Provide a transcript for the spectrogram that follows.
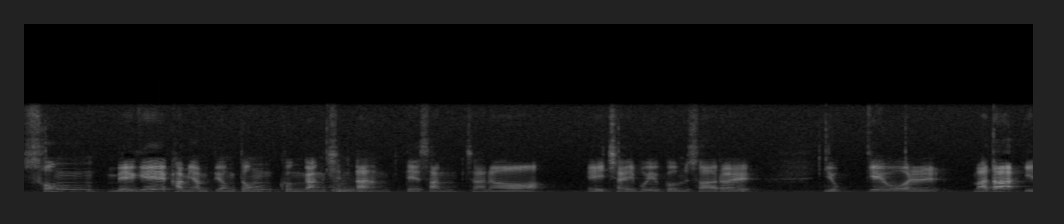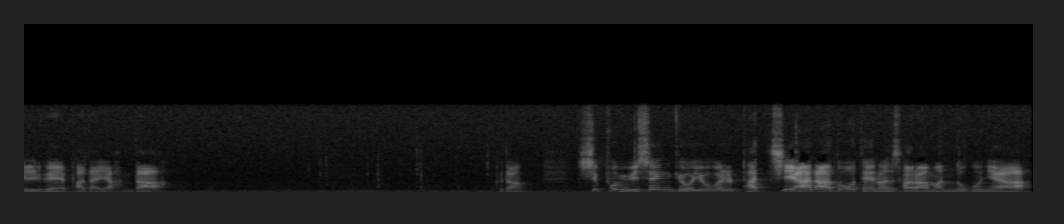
성매개 감염병 등 건강진단 대상자는 HIV 검사를 6개월 마다 1회 받아야 한다. 그 다음 식품위생교육을 받지 않아도 되는 사람은 누구냐?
